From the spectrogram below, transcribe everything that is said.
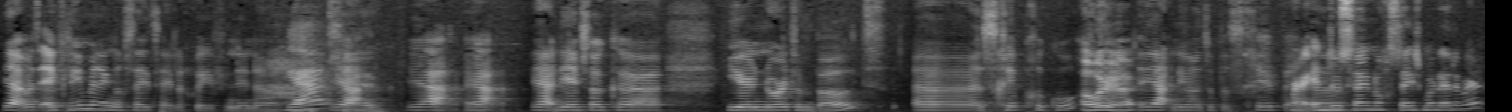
Ja, met Evelien ben ik nog steeds hele goede vriendinnen. Ja? Ja, Leuk. ja, ja, ja, die heeft ook eh, hier in Noord een boot, eh, een schip gekocht. Oh ja? Ja, die woont op een schip. Maar en eh, dus zij nog steeds modellenwerk?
